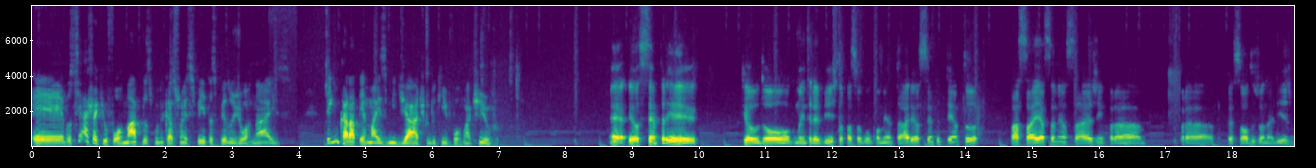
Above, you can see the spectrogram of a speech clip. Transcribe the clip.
é, você acha que o formato das publicações feitas pelos jornais tem um caráter mais midiático do que informativo? É, eu sempre que eu dou alguma entrevista, faço algum comentário, eu sempre tento passar essa mensagem para o pessoal do jornalismo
